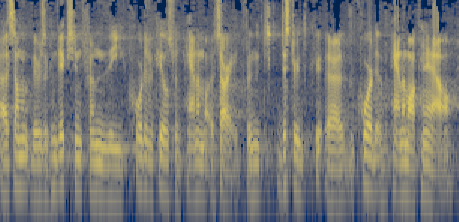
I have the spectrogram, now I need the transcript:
uh, some, there was a conviction from the Court of Appeals for the Panama, sorry, from the District, uh, the Court of the Panama Canal.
